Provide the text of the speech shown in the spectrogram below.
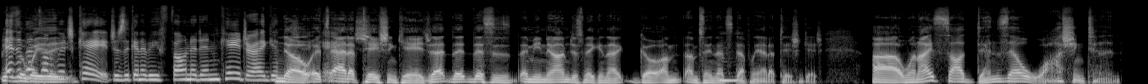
it the way depends on which Cage. Is it going to be phone it in Cage or I get no, it's Cage? adaptation cage. That, that this is. I mean, I'm just making that go. I'm I'm saying Mm-hmm. that's definitely adaptation cage. Uh, when I saw Denzel Washington,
